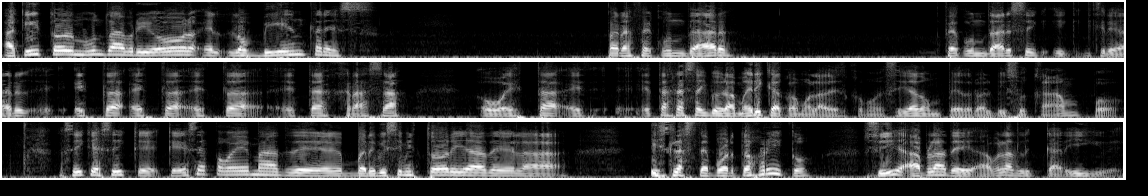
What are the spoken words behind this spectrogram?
Aquí todo el mundo abrió los vientres para fecundar, fecundarse y, y crear esta, esta, esta, esta raza o esta, es- esta raza iberoamérica, como la como decía don Pedro Albizu Campo. Así que sí, que, que ese poema de brevísima historia de las islas de Puerto Rico, sí, habla de, habla del Caribe.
